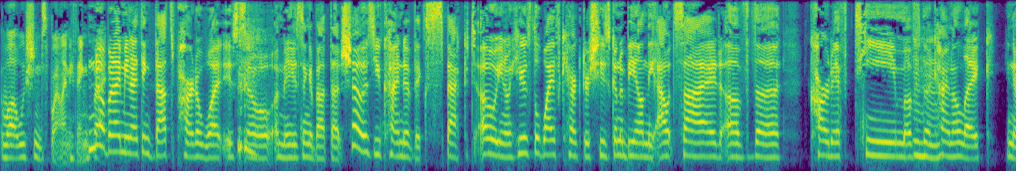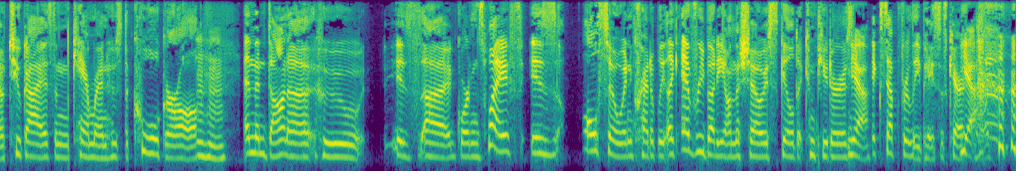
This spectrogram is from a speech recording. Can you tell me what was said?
Well, we shouldn't spoil anything. But. No, but I mean, I think that's part of what is so amazing about that show is you kind of expect, oh, you know, here's the wife character, she's going to be on the outside of the Cardiff team of mm-hmm. the kind of like, you know, two guys and Cameron, who's the cool girl. Mm-hmm. And then Donna, who is uh, Gordon's wife, is also incredibly like everybody on the show is skilled at computers yeah. except for Lee Pace's character. Yeah.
